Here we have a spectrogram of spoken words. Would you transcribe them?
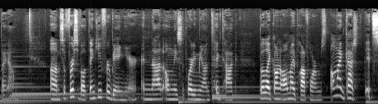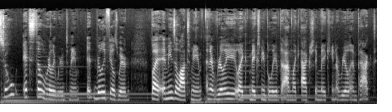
by now. Um, so first of all thank you for being here and not only supporting me on tiktok but like on all my platforms. Oh my gosh, it's so it's still really weird to me. It really feels weird, but it means a lot to me and it really like makes me believe that I'm like actually making a real impact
